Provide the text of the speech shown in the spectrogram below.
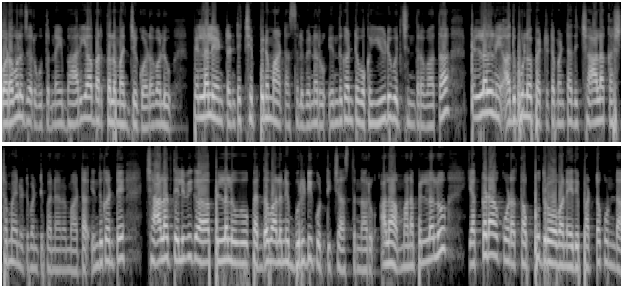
గొడవలు జరుగుతున్నాయి భార్యాభర్తల మధ్య గొడవలు. పిల్లలు ఏంటంటే చెప్పిన మాట అసలు వినరు. ఎందుకంటే ఒక ఈడు వచ్చిన తర్వాత పిల్లల్ని అదుపులో పెట్టడం అంటే అది చాలా కష్టమైనటువంటి పని అనమాట ఎందుకంటే చాలా తెలివిగా పిల్లలు పెద్దవాళ్ళని బురిడి కొట్టించేస్తున్నారు అలా మన పిల్లలు ఎక్కడా కూడా తప్పు ద్రోవ అనేది పట్టకుండా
